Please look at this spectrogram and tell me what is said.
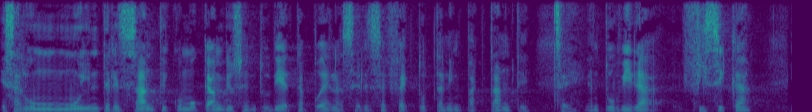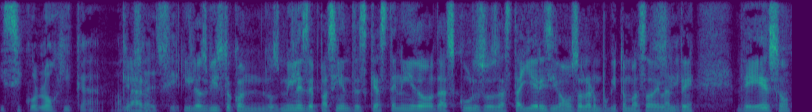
Es algo muy interesante cómo cambios en tu dieta pueden hacer ese efecto tan impactante Sí. en tu vida física y psicológica, vamos Claro. a decir. Y lo has visto con los miles de pacientes que has tenido, das cursos, das talleres y vamos a hablar un poquito más adelante de eso.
